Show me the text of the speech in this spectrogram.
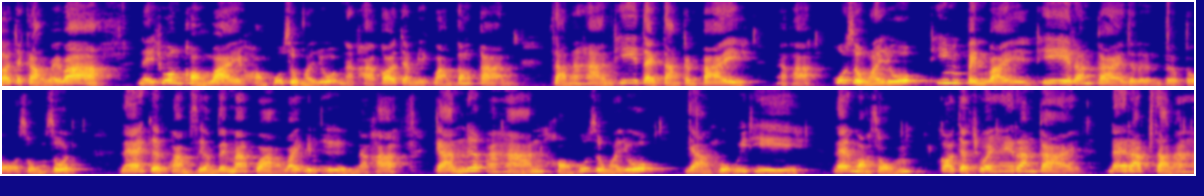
ก็จะกล่าวไว้ว่า ในช่วงของวัยของผู้สูงอายุนะคะ ก็จะมีความต้องการสารอาหารที่แตกต่างกันไปนะคะ ผู้สูงอายุที่เป็นวัยที่ร่างกายเจริญเติบโตสูงสุด และเกิดความเสื่อมได้มากกว่าวัยอื่น ๆนะคะ การเลือกอาหารของผู้สูงอายุอย่างถูกวิธี และเหมาะสมก็จะช่วยให้ร่างกาย ได้รับสารอาห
